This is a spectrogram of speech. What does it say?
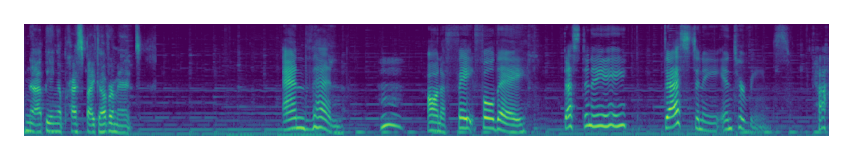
not being oppressed by government. And then, on a fateful day, Destiny. destiny intervenes. Ha.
